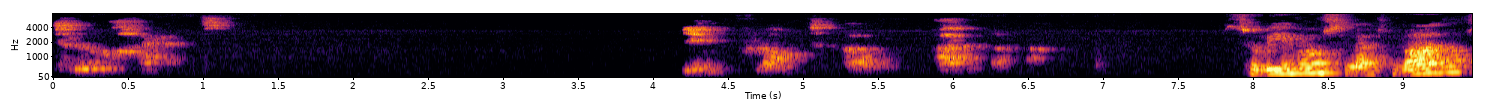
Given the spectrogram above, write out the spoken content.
Two hands. In front of abdomen, Subimos las manos.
